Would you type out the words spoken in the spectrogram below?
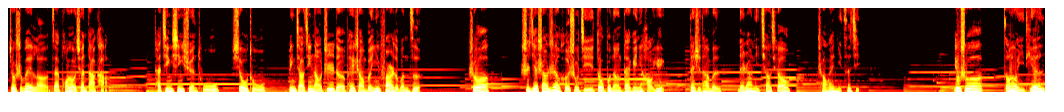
就是为了在朋友圈打卡。他精心选图、修图，并绞尽脑汁地配上文艺范儿的文字，说：“世界上任何书籍都不能带给你好运，但是他们。”能让你悄悄成为你自己。又说，总有一天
